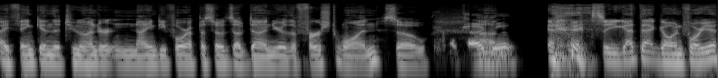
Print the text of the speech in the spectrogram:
I think in the 294 episodes I've done, you're the first one. So, okay, um, good. so you got that going for you.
